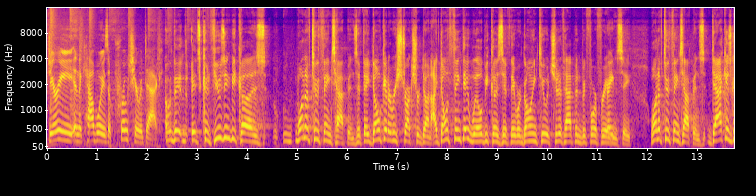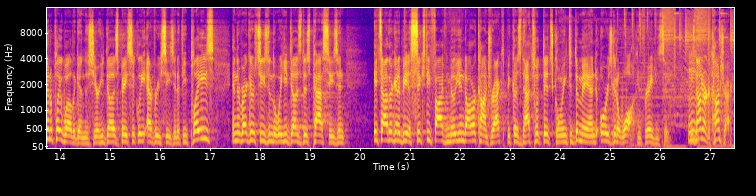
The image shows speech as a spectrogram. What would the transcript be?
Jerry and the Cowboys' approach here with Dak? Oh, they, it's confusing because one of two things happens. If they don't get a restructure done, I don't think they will because if they were going to, it should have happened before free right. agency. One of two things happens. Dak is going to play well again this year. He does basically every season. If he plays in the regular season the way he does this past season, it's either going to be a $65 million contract because that's what it's going to demand, or he's going to walk in free agency. Mm. He's hmm. not under contract.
